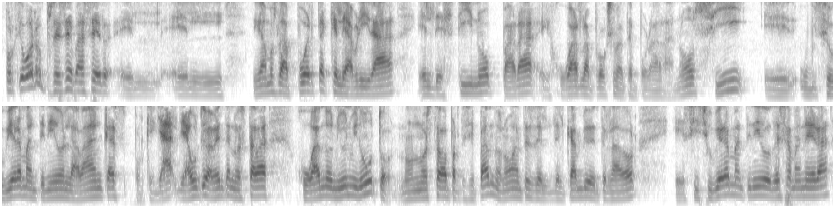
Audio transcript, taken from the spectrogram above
porque bueno, pues ese va a ser el, digamos, la puerta que le abrirá el destino para eh, jugar la próxima temporada, ¿no? Si eh, se hubiera mantenido en la banca, porque ya, ya últimamente no estaba jugando ni un minuto, no, no estaba participando, ¿no? Antes del, cambio de entrenador, eh, si se hubiera mantenido de esa manera,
